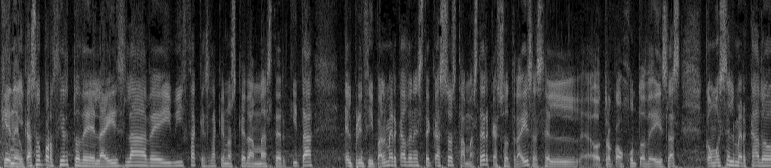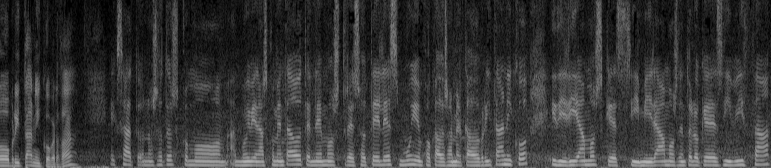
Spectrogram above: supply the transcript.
Que en el caso, por cierto, de la isla de Ibiza, que es la que nos queda más cerquita, el principal mercado en este caso está más cerca, es otra isla, es otro conjunto de islas, como es el mercado británico, ¿verdad? Exacto, nosotros, como muy bien has comentado, tenemos tres hoteles muy enfocados al mercado británico y diríamos que si miramos dentro de lo que es Ibiza,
